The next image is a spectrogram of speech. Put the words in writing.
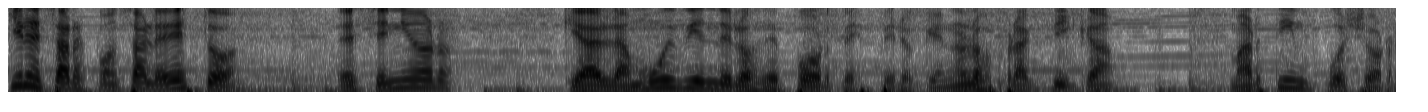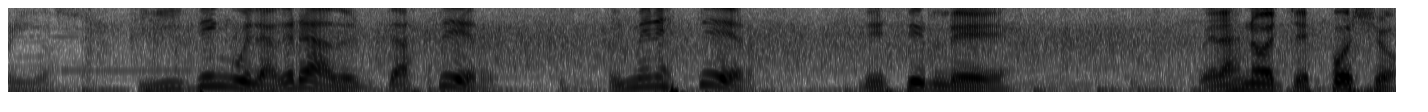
¿Quién es el responsable de esto? El señor que habla muy bien de los deportes, pero que no los practica, Martín Pollo Ríos. Y tengo el agrado, el placer, el menester de decirle buenas noches, Pollo.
